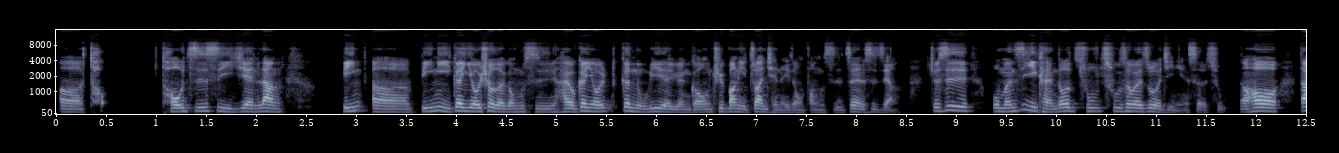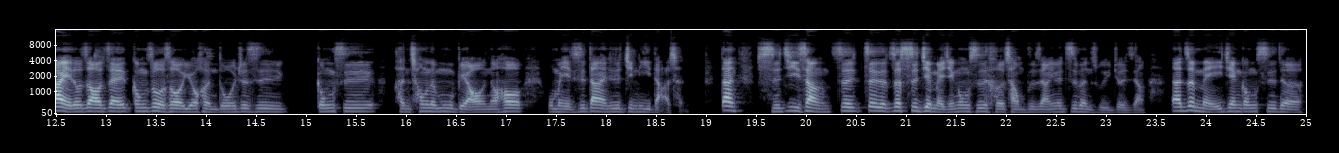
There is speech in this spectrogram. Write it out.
呃投投资是一件让比呃比你更优秀的公司，还有更有更努力的员工去帮你赚钱的一种方式，真的是这样。就是我们自己可能都出出社会做了几年社畜，然后大家也都知道，在工作的时候有很多就是。公司很冲的目标，然后我们也是当然就是尽力达成，但实际上这这个这世界每间公司何尝不是这样？因为资本主义就是这样。那这每一间公司的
